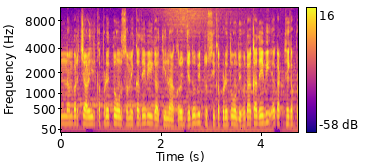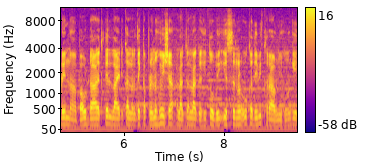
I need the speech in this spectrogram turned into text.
ਨੰਬਰ 40 ਕੱਪੜੇ ਧੋਣ ਸਮੇਂ ਕਦੇ ਵੀ ਗਲਤੀ ਨਾ ਕਰੋ, ਜਦੋਂ ਵੀ ਤੁਸੀਂ ਕੱਪੜੇ ਧੋਂਦੇ ਹੋ ਤਾਂ ਕਦੇ ਵੀ ਇਕੱਠੇ ਕੱਪੜੇ ਨਾ ਪਾਓ, ਡਾਰਕ ਤੇ ਲਾਈਟ ਕਲਰ ਦੇ ਕੱਪੜੇ ਨੂੰ ਹਮੇਸ਼ਾ ਅਲੱਗ-ਅਲੱਗ ਹੀ ਧੋਵੇ, ਇਸ ਨਾਲ ਉਹ ਕਦੇ ਵੀ ਖਰਾਬ ਨਹੀਂ ਹੋਣਗੇ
